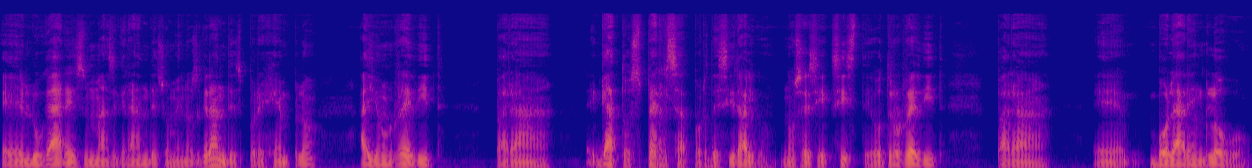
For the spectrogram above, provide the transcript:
eh, lugares más grandes o menos grandes. Por ejemplo, hay un Reddit para gatos persa, por decir algo. No sé si existe. Otro Reddit para eh, volar en globo.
